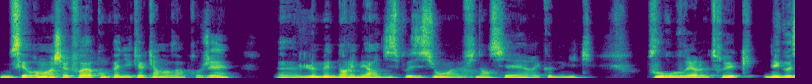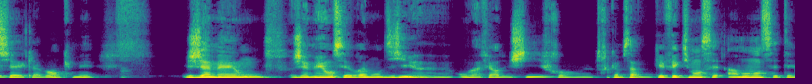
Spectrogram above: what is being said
Donc c'est vraiment à chaque fois accompagner quelqu'un dans un projet, euh, le mettre dans les meilleures dispositions euh, financières, économiques pour ouvrir le truc, négocier avec la banque, mais jamais on jamais on s'est vraiment dit on va faire du chiffre, un truc comme ça. Donc effectivement, c'est à un moment c'était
